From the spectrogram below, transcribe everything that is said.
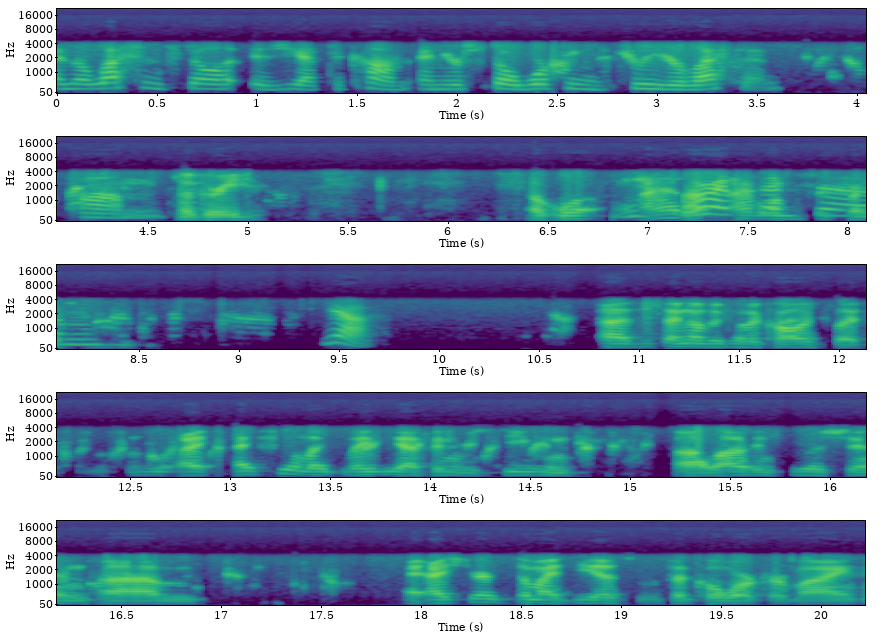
and the lesson still is yet to come, and you're still working through your lesson. Um, Agreed. Uh, well, I have, All right, I have one that's, question. um, Yeah. Uh, just I know there's other callers, but I, I feel like lately I've been receiving a lot of intuition. Um, I, I shared some ideas with a coworker of mine,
